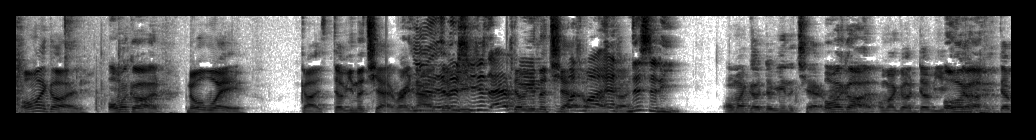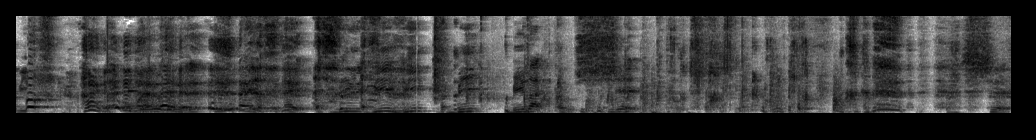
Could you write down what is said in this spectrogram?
Oh my god. Oh my god. No way. Guys, W in the chat right now. and W, then she just asked w me in the chat. what's oh my, my god. Oh my god, W in the chat. Oh my right God. now. Oh my god, W. Oh my w, God. W. hey, hey, be, be, be, be, be like, oh shit. shit.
